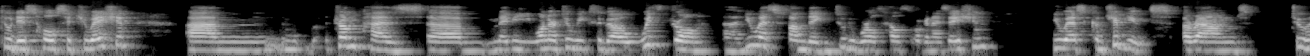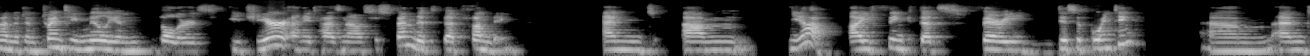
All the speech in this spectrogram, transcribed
to this whole situation. Um, Trump has um, maybe one or two weeks ago withdrawn uh, US funding to the World Health Organization. US contributes around $220 million each year, and it has now suspended that funding. And um, yeah, I think that's very disappointing. Um, and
